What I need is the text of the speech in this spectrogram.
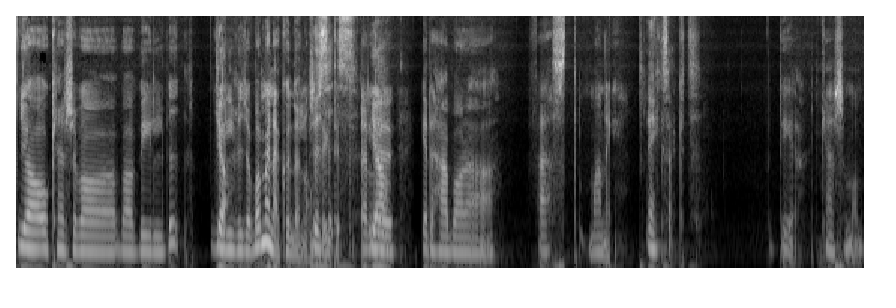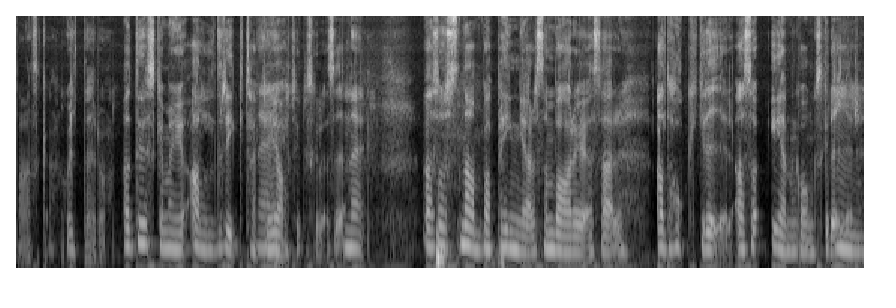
Ja och kanske vad, vad vill vi? Ja. Vill vi jobba med den här kunden långsiktigt? Precis. Eller Ja. är det här bara fast money? Exakt. Det kanske man bara ska skita i då. Ja, det ska man ju aldrig tacka Nej. ja till skulle jag säga. Nej. Alltså snabba pengar som bara är så här ad hoc grejer, alltså engångsgrejer. Mm.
